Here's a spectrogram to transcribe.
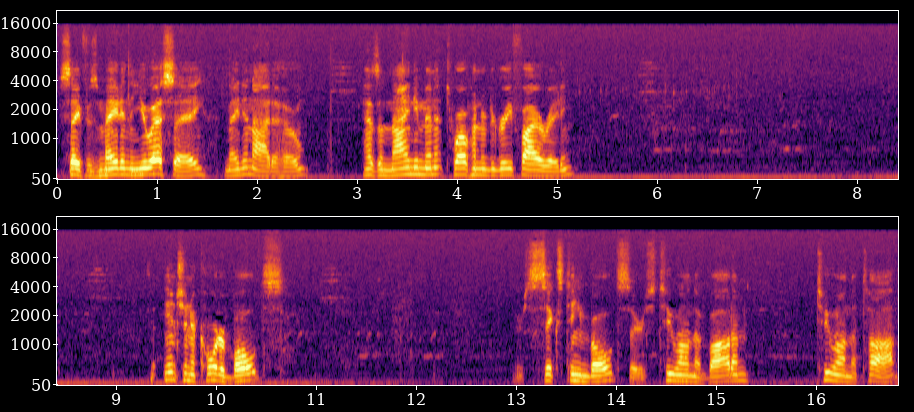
Safe is made in the USA, made in Idaho. Has a 90 minute 1200 degree fire rating. inch and a quarter bolts. There's 16 bolts. There's two on the bottom, two on the top,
